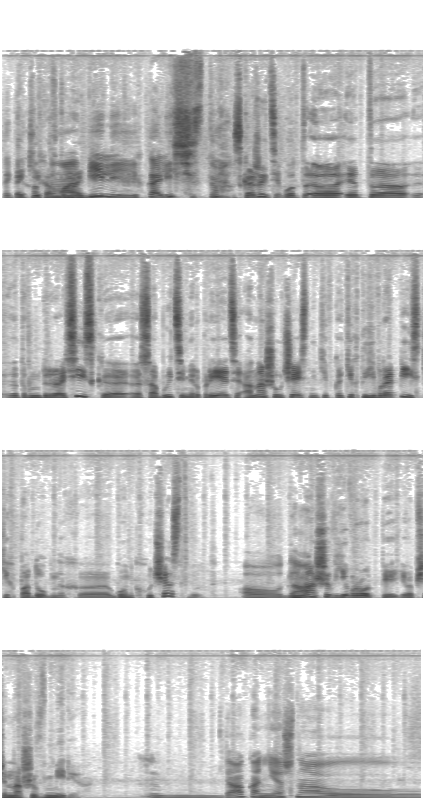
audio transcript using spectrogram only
таких, Таких автомобилей и их количество. Скажите, вот э, это, это внутрироссийское э, событие, мероприятие, а наши участники в каких-то европейских подобных э, гонках участвуют? О, да, Наши в Европе и вообще наши в мире? Да, конечно. э,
